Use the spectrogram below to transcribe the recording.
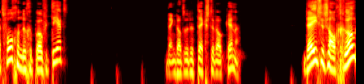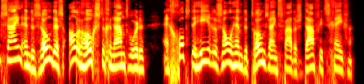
het volgende geprofiteerd. Ik denk dat we de teksten wel kennen. Deze zal groot zijn en de zoon des Allerhoogste genaamd worden. En God de Heere zal hem de troon zijns vaders Davids geven.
